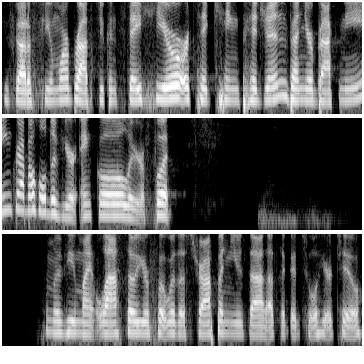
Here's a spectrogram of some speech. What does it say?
You've got a few more breaths. You can stay here or take king pigeon, bend your back knee, grab a hold of your ankle or your foot. Some of you might lasso your foot with a strap and use that. That's a good tool here too.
